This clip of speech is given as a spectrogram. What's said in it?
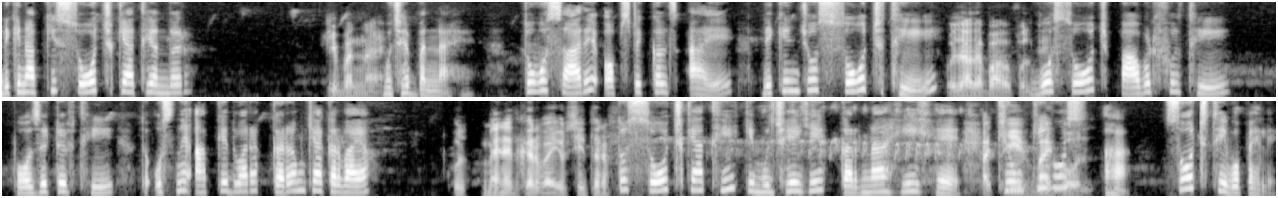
लेकिन आपकी सोच क्या थी अंदर? कि बनना है। मुझे बनना है। तो वो सारे ऑब्स्टिकल्स आए लेकिन जो सोच थी वो ज़्यादा पावरफुल वो सोच पावरफुल थी पॉजिटिव थी तो उसने आपके द्वारा कर्म क्या करवाया? मेहनत करवाई उसी तरफ़। तो सोच क्या थी कि मुझे ये करना ही है? क्योंकि वो हाँ सोच थी वो पहले।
